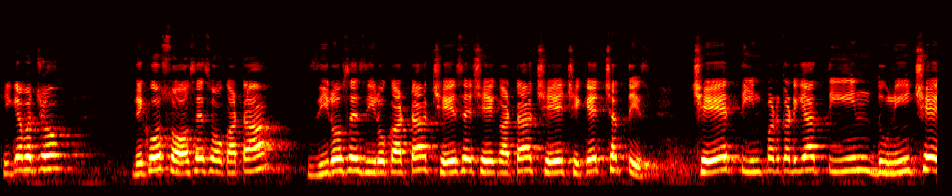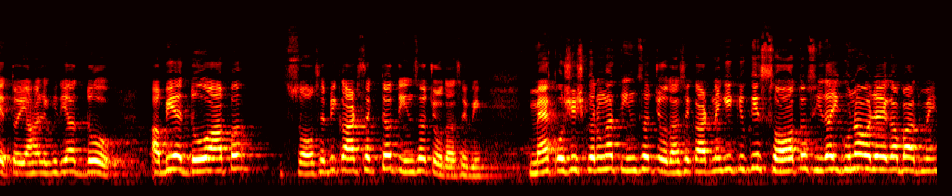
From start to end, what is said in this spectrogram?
ठीक है बच्चों? देखो सौ से सौ काटा, ज़ीरो से ज़ीरो काटा छः से छः काटा छः छिके छत्तीस। छः तीन पर कट गया, तीन दूनी छः तो यहाँ लिख दिया दो। अब ये दो आप सौ से भी काट सकते हो, तीन सौ चौदह से भी। मैं कोशिश करूँगा तीन सौ चौदह से काटने की, क्योंकि सौ तो सीधा ही गुना हो जाएगा बाद में।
